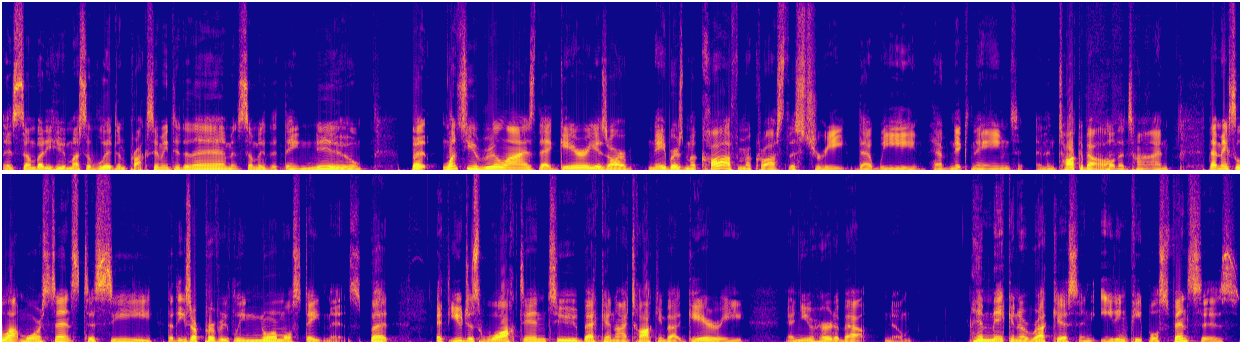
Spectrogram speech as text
It's somebody who must have lived in proximity to them and somebody that they knew. But once you realize that Gary is our neighbor's macaw from across the street that we have nicknamed and then talk about all the time, that makes a lot more sense to see that these are perfectly normal statements. But if you just walked into Becca and I talking about Gary and you heard about, you know, him making a ruckus and eating people's fences,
